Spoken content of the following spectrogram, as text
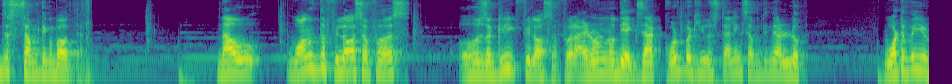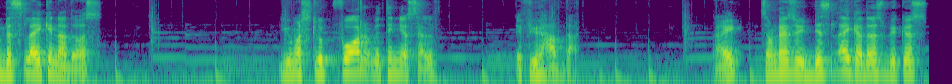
just something about them. Now, one of the philosophers who's a Greek philosopher, I don't know the exact quote, but he was telling something that look, whatever you dislike in others, you must look for within yourself if you have that. Right? Sometimes we dislike others because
